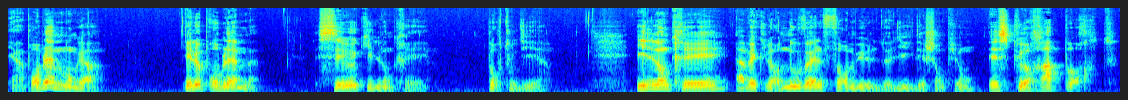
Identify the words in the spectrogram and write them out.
Il y a un problème, mon gars. Et le problème, c'est eux qui l'ont créé, pour tout dire. Ils l'ont créé avec leur nouvelle formule de Ligue des Champions et ce que rapporte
